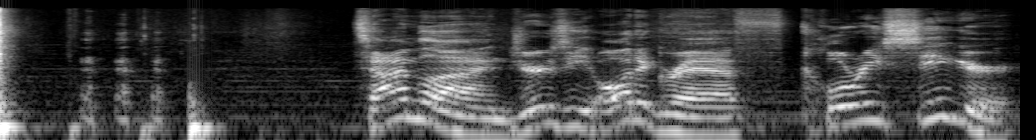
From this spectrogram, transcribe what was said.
Timeline, jersey autograph, Corey Seager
